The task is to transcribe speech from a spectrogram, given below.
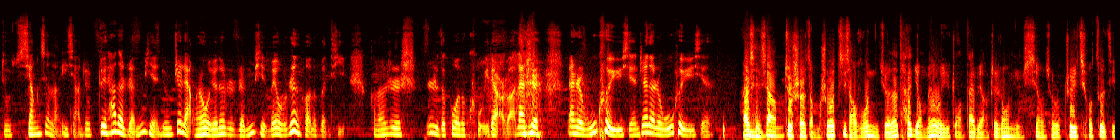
就相信了。一想，就对他的人品，就是这两个人，我觉得是人品没有任何的问题，可能是日子过得苦一点吧，但是但是无愧于心，真的是无愧于心。而且像就是怎么说，纪晓芙，你觉得她有没有一种代表这种女性，就是追求自己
